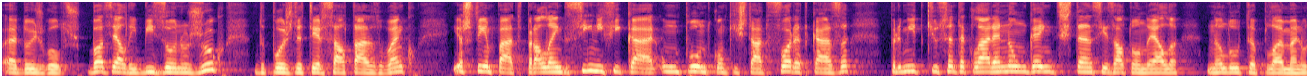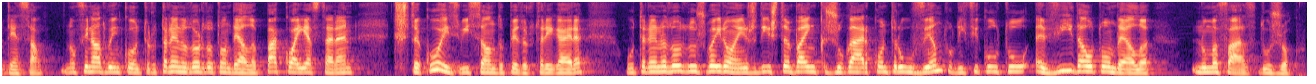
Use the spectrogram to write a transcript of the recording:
a dois golos. Bozelli bisou no jogo depois de ter saltado do banco. Este empate, para além de significar um ponto conquistado fora de casa, permite que o Santa Clara não ganhe distâncias ao Tondela na luta pela manutenção. No final do encontro, o treinador do Tondela, Paco Ayestaran, destacou a exibição de Pedro Trigueira. O treinador dos Beirões diz também que jogar contra o vento dificultou a vida ao Tondela numa fase do jogo.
